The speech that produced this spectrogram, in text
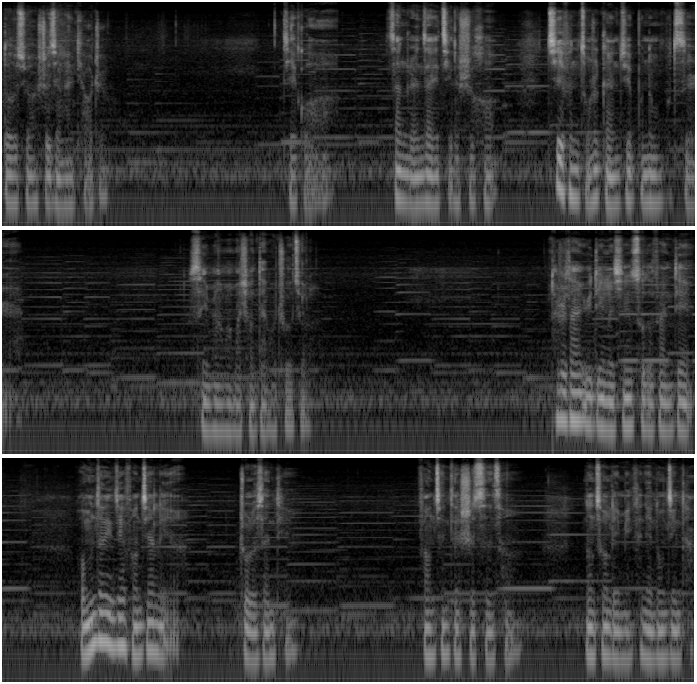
都需要时间来调整。结果，三个人在一起的时候，气氛总是感觉不那么不自然，所以妈妈马上带我出去了。他说他预定了新宿的饭店，我们在那间房间里啊住了三天。房间在十四层，能从里面看见东京塔，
